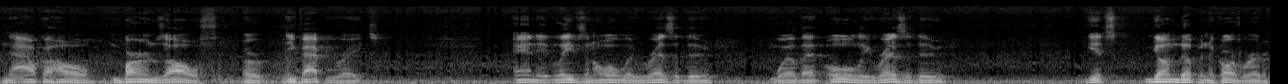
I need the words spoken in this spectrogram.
And the alcohol burns off or evaporates, and it leaves an oily residue. Well, that oily residue gets gummed up in the carburetor.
